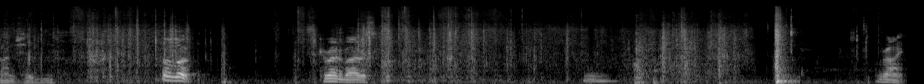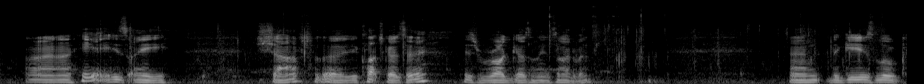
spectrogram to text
bunch of. Oh look, coronavirus. Right, uh, here is a shaft for the your clutch goes there. This rod goes on the inside of it. And the gears look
